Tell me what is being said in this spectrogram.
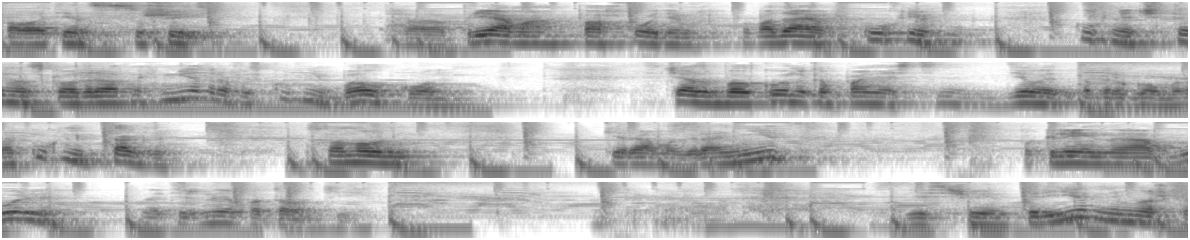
полотенцесушитель. А, прямо походим, попадаем в кухню. Кухня 14 квадратных метров, из кухни балкон. Сейчас балконы компания делает по-другому. На кухне также установлен керамогранит, поклеенные обои, натяжные потолки. Здесь еще интерьер немножко.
